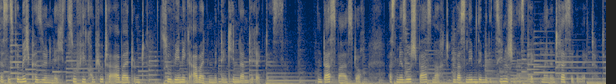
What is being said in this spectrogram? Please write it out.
dass es für mich persönlich zu viel Computerarbeit und zu wenig Arbeiten mit den Kindern direkt ist. Und das war es doch, was mir so Spaß macht und was neben dem medizinischen Aspekt mein Interesse geweckt hat.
